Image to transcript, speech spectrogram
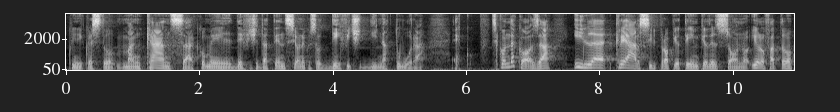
quindi questa mancanza come deficit d'attenzione, questo deficit di natura. Ecco. Seconda cosa, il crearsi il proprio tempio del sonno. Io l'ho fatto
